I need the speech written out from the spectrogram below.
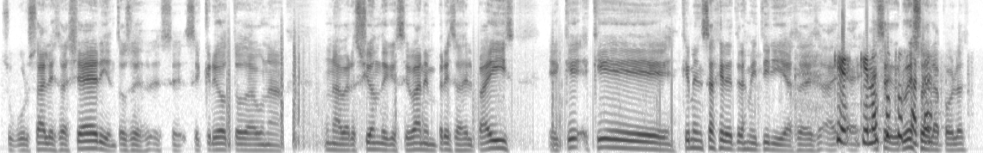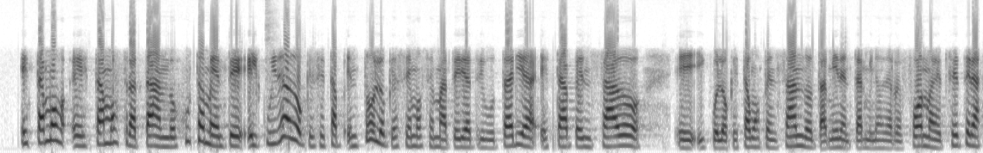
sucursales ayer y entonces eh, se, creó toda una, una, versión de que se van empresas del país? ¿qué, qué, mensaje le transmitirías a, ese grueso de la población? Estamos, tratando justamente el cuidado que se está en todo lo que hacemos en materia tributaria está pensado eh, y con lo que estamos pensando también en términos de reformas, etcétera,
